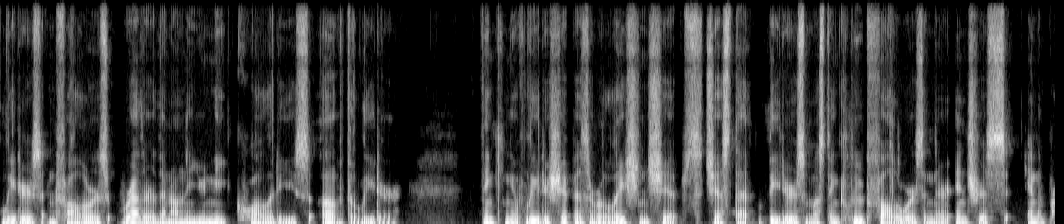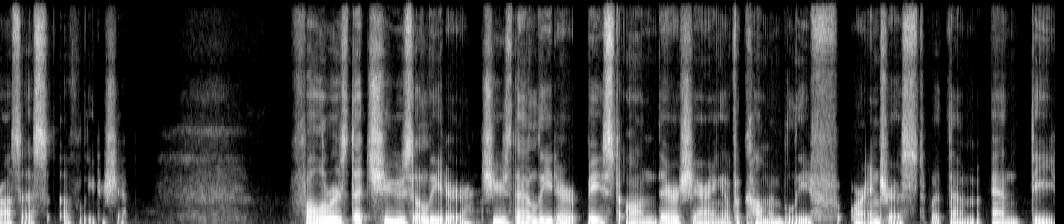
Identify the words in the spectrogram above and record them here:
leaders and followers rather than on the unique qualities of the leader. Thinking of leadership as a relationship suggests that leaders must include followers in their interests in the process of leadership. Followers that choose a leader choose that leader based on their sharing of a common belief or interest with them and the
